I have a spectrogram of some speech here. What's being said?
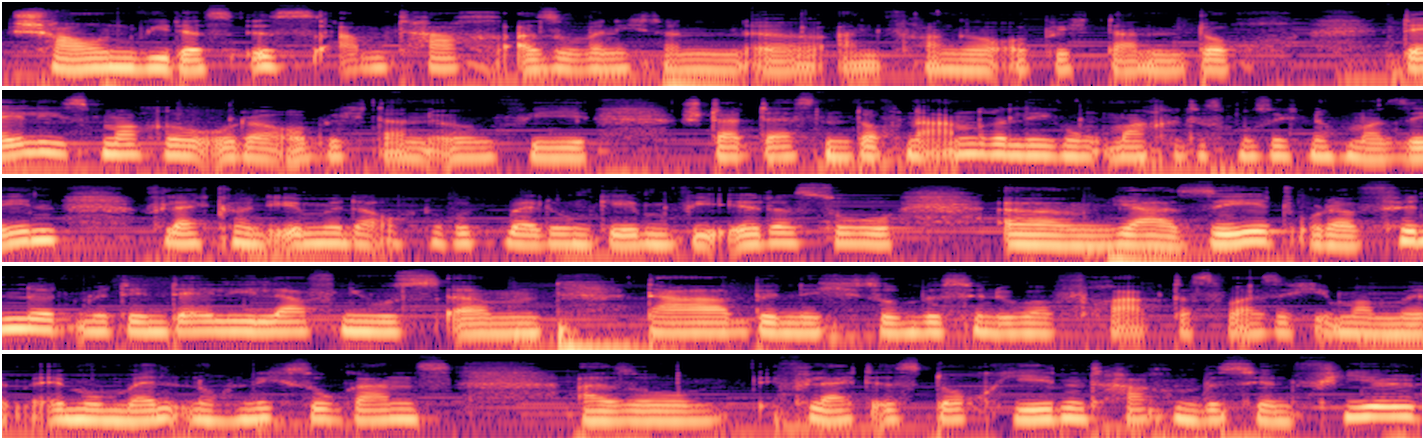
schauen, wie das ist am Tag. Also wenn ich dann äh, anfange, ob ich dann doch Dailies mache oder ob ich dann irgendwie stattdessen doch eine andere Legung mache, das muss ich nochmal sehen. Vielleicht könnt ihr mir da auch eine Rückmeldung geben, wie ihr das so ähm, ja, seht oder findet mit den Daily Love News. Ähm, da bin ich so ein bisschen überfragt. Das weiß ich immer mit, im Moment noch nicht so ganz. Also vielleicht ist doch jeden Tag ein bisschen viel.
